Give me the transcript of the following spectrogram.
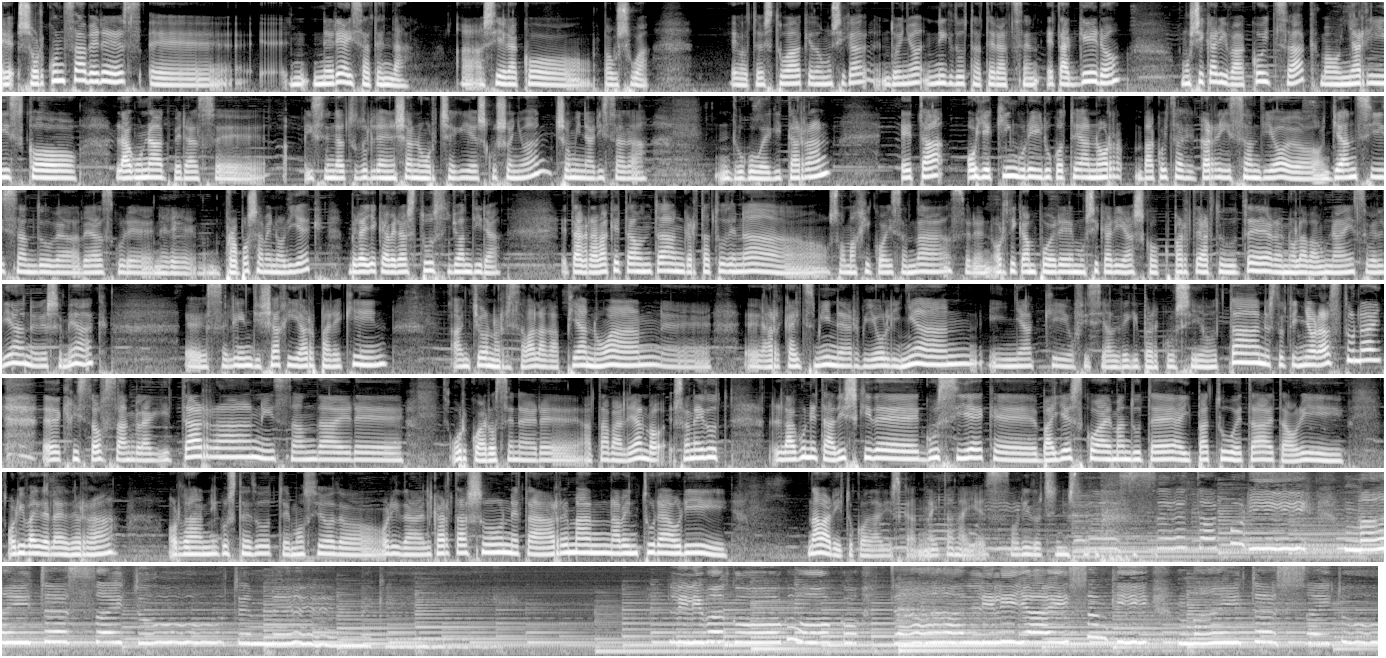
E, sorkuntza berez e, nerea izaten da, hasierako pausua. Eo testuak edo musika, doinoa nik dut ateratzen. Eta gero, musikari bakoitzak, ba, oinarrizko lagunak beraz e, izendatu dut lehen xano urtsegi eskusoinoan, txominarizaga dugu egitarran, eta hoiekin gure irukotean hor bakoitzak ekarri izan dio, jantzi izan du behaz gure nire proposamen horiek, beraiek aberaztuz joan dira. Eta grabaketa hontan gertatu dena oso magikoa izan da, zeren hortik kanpo ere musikari askok parte hartu dute, ara nola bauna izbeldian, ere semeak, e, Zelin Dixagi harparekin, Antxon Arrizabalaga pianoan, e, e, Arkaitz Miner biolinean, Iñaki ofizialdegi perkusiotan, ez dut inoraztu nahi, e, Christoph Zangla gitarran, izan da ere urko arozena ere atabalean, ba, esan nahi dut lagun eta adiskide guziek e, baiezkoa eman dute aipatu eta eta hori hori bai dela ederra, Ordan nik uste dut emozio edo hori da elkartasun eta harreman abentura hori nabarituko da bizkan, nahi eta nahi ez, hori dut sinestu. Eta hori maite zaitut emeneki Lili bat gogoko ta lilia izanki maite zaitut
